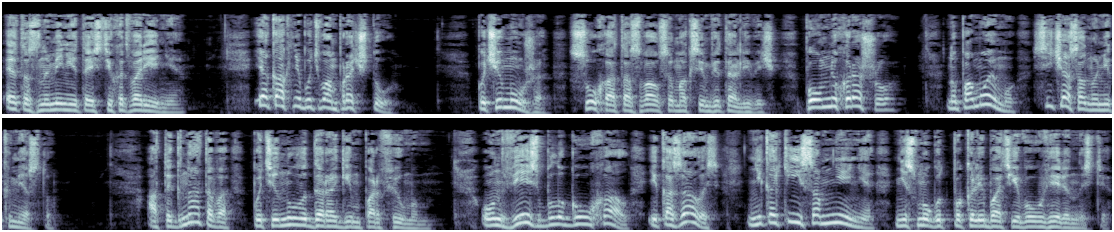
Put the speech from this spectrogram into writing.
это знаменитое стихотворение? Я как-нибудь вам прочту. «Почему же?» – сухо отозвался Максим Витальевич. «Помню хорошо, но, по-моему, сейчас оно не к месту». От Игнатова потянуло дорогим парфюмом. Он весь благоухал, и, казалось, никакие сомнения не смогут поколебать его уверенности.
